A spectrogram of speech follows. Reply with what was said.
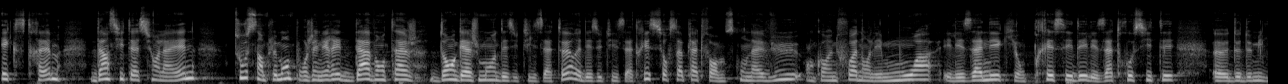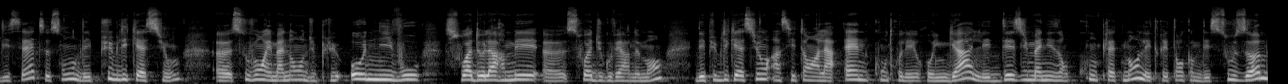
extrêmes, d'incitation à la haine, tout simplement pour générer davantage d'engagement des utilisateurs et des utilisatrices sur sa plateforme. Ce qu'on a vu, encore une fois, dans les mois et les années qui ont précédé les atrocités euh, de 2017, ce sont des publications, euh, souvent émanant du plus haut niveau, soit de l'armée, euh, soit du gouvernement, des publications incitant à la haine contre les Rohingyas, les déshumanisant complètement, les traitant comme des sous-hommes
